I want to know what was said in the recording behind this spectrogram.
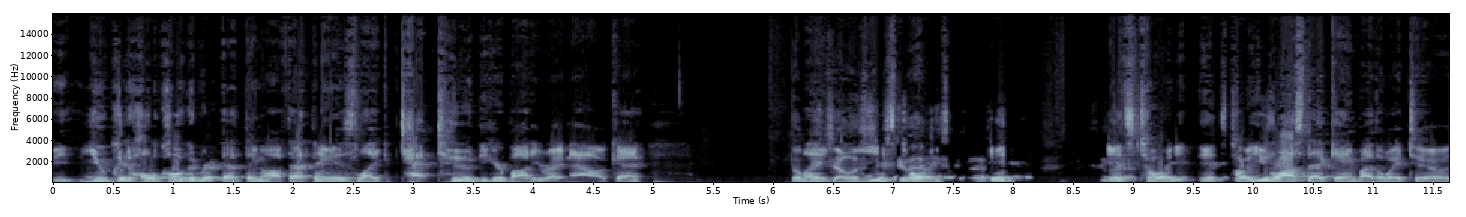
you could Hulk Hogan rip that thing off, that thing is like tattooed to your body right now. Okay, Don't Like, be jealous. you You see that? toy. You see that? it it's toy. It's toy. You lost that game, by the way, too.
